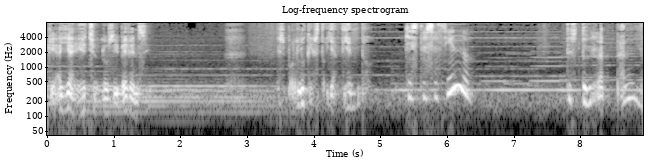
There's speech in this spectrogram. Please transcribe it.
que haya hecho Lucy Pevensey. Es por lo que estoy haciendo. ¿Qué estás haciendo? Te estoy raptando.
